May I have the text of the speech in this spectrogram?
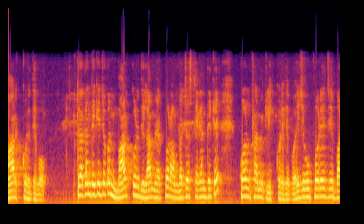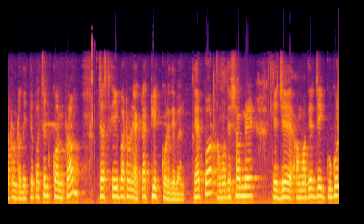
মার্ক করে দেব। তো এখান থেকে যখন মার্ক করে দিলাম, এরপর আমরা জাস্ট এখান থেকে কনফার্মে ক্লিক করে দেবো। এই যে উপরে যে বাটনটা দেখতে পাচ্ছেন কনফার্ম জাস্ট এই বাটনে একটা ক্লিক করে দেবেন। এরপর আমাদের সামনে এই যে আমাদের যে গুগল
